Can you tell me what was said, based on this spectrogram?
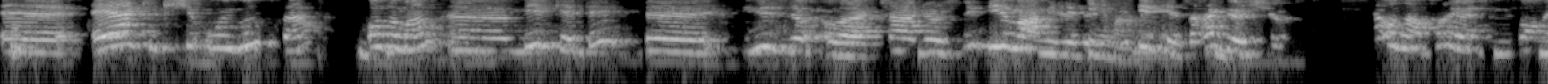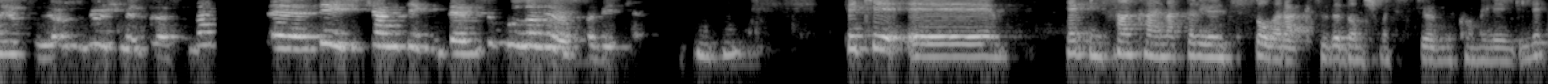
E, eğer ki kişi uygunsa o zaman e, bir kere de e, yüzde olarak çağırıyoruz ve birim amirle birlikte bir kez daha görüşüyoruz. Ve Ondan sonra yönetimimizi onaya sunuyoruz. Görüşme sırasında e, değişik kendi tekniklerimizi kullanıyoruz tabii ki. Peki e, hem insan kaynakları yöneticisi olarak size danışmak istiyorum bu konuyla ilgili.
